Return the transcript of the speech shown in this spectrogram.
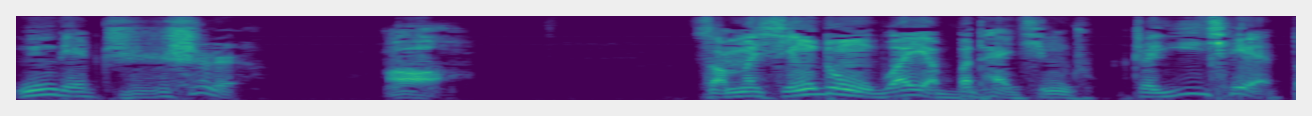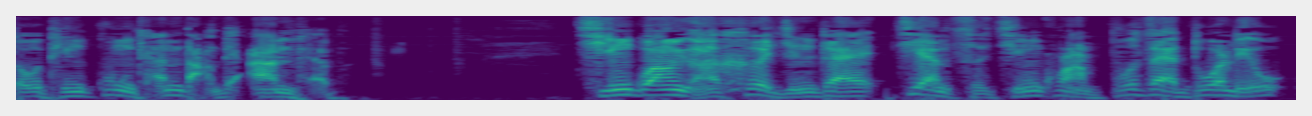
您得指示。哦，怎么行动我也不太清楚，这一切都听共产党的安排吧。秦光远、贺锦斋见此情况，不再多留。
